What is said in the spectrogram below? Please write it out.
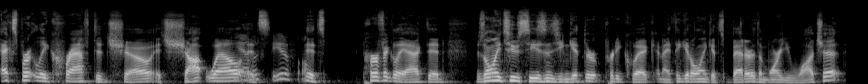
expertly crafted show. It's shot well. Yeah, it it's beautiful. it's perfectly acted. There's only two seasons. You can get through it pretty quick. And i think it only gets better the more you watch it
